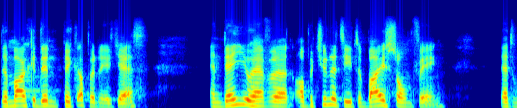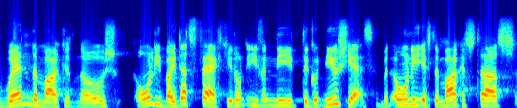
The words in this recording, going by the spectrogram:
the market didn't pick up on it yet. And then you have an opportunity to buy something that when the market knows, only by that fact, you don't even need the good news yet, but only if the market starts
